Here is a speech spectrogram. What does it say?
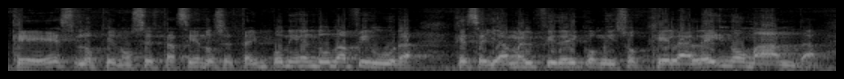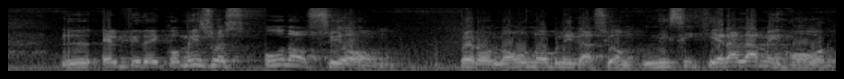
que es lo que no se está haciendo. Se está imponiendo una figura que se llama el fideicomiso, que la ley no manda. El fideicomiso es una opción pero no una obligación, ni siquiera la mejor,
